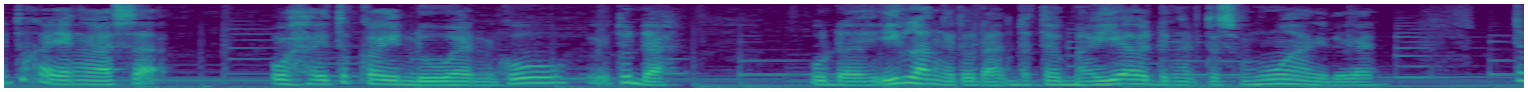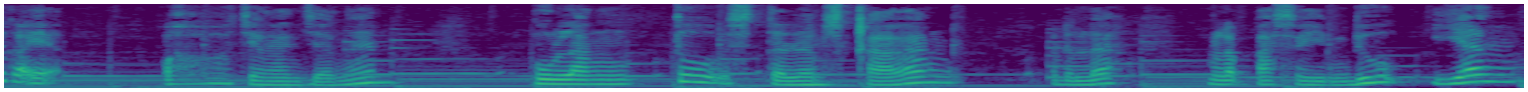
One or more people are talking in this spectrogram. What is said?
itu kayak ngerasa wah itu kerinduanku itu udah udah hilang itu udah, udah terbayar dengan itu semua gitu kan. Itu kayak oh jangan-jangan pulang tuh dalam sekarang adalah melepas rindu yang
